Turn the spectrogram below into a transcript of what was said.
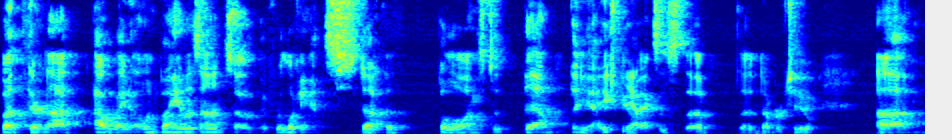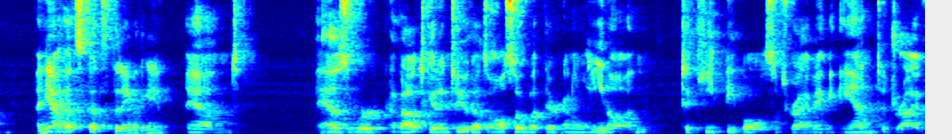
but they're not outright owned by Amazon. So if we're looking at stuff that belongs to them, then yeah, HBO Yeah. Max is the the number two. Um, and yeah, that's that's the name of the game. And as we're about to get into, that's also what they're going to lean on to keep people subscribing and to drive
